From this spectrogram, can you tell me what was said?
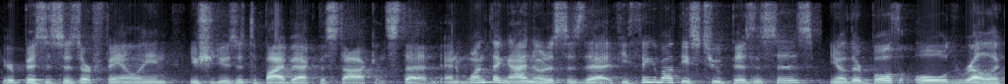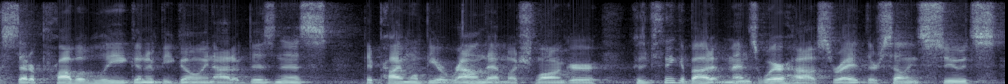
Your businesses are failing. You should use it to buy back the stock instead. And one thing I noticed is that if you think about these two businesses, you know, they're both old relics that are probably going to be going out of business. They probably won't be around that much longer. Because if you think about it, Men's Wearhouse, right? They're selling suits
